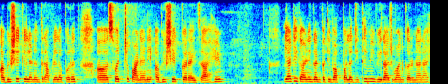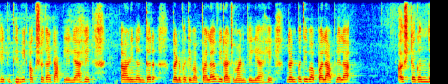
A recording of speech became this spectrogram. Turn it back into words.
अभिषेक केल्यानंतर आपल्याला परत स्वच्छ पाण्याने अभिषेक करायचा आहे. या ठिकाणी गणपती बाप्पाला जिथे मी विराजमान करणार आहे तिथे मी अक्षता टाकलेल्या आहेत आणि नंतर गणपती बाप्पाला विराजमान केले आहे. गणपती बाप्पाला आपल्याला अष्टगंध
